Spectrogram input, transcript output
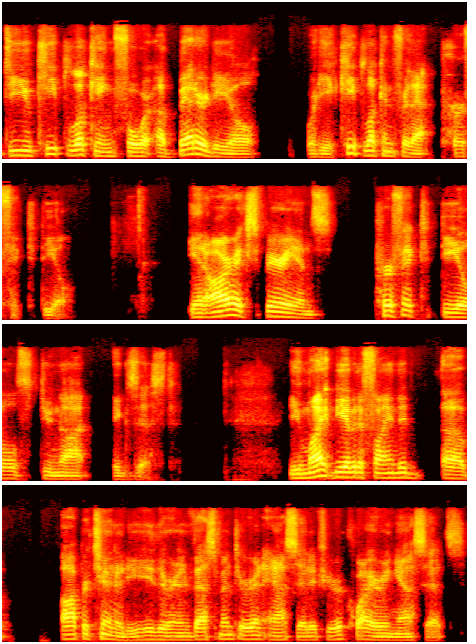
do you keep looking for a better deal or do you keep looking for that perfect deal? In our experience, perfect deals do not exist. You might be able to find a, opportunity, either an investment or an asset, if you're acquiring assets,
